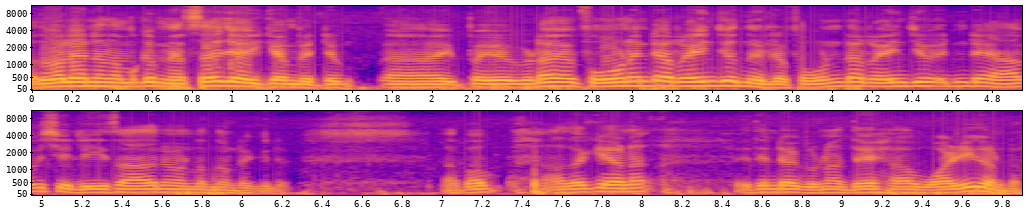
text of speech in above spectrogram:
അതുപോലെ തന്നെ നമുക്ക് മെസ്സേജ് അയക്കാൻ പറ്റും. ഇപ്പോൾ ഇവിടെ ഫോണിന്റെ റേഞ്ച് ഒന്നുമില്ല. ഫോണിന്റെ റേഞ്ചിന്റെ ആവശ്യമില്ല ഈ സാധനം ഉണ്ടെന്നുണ്ടെങ്കിൽ. അപ്പം അതൊക്കെയാണ് ഇതിന്റെ ഗുണം. അദ്ദേഹം ആ വഴി കണ്ടോ?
